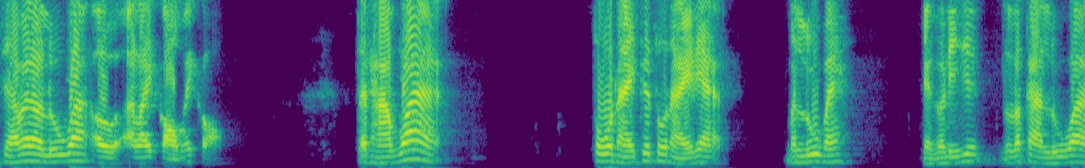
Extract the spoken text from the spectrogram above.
จะทำให้เรารู้ว่าเอออะไรกรอกไม่กรอก แต่ถามว่าตัวไหนคือตัวไหนเนี่ย มันรู้ไหมอย่างกรณีที่เราต้องการรู้ว่า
